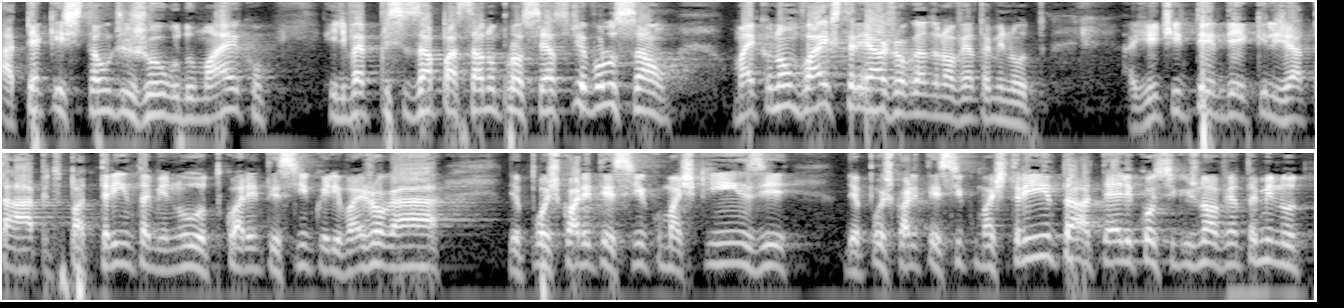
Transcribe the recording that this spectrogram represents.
até questão de jogo do Michael, ele vai precisar passar num processo de evolução. O Michael não vai estrear jogando 90 minutos. A gente entender que ele já está apto para 30 minutos, 45 ele vai jogar, depois 45 mais 15, depois 45 mais 30, até ele conseguir os 90 minutos.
